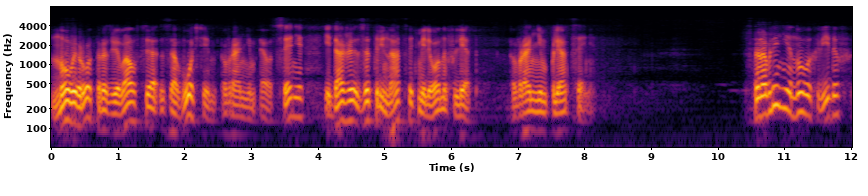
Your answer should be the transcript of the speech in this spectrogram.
Новый род развивался за 8 в раннем Эоцене и даже за 13 миллионов лет в раннем Плеоцене. Становление новых видов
